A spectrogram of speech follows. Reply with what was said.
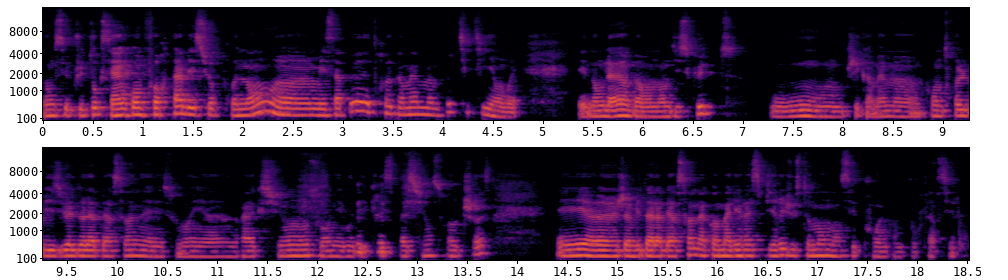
Donc c'est plutôt que c'est inconfortable et surprenant, euh, mais ça peut être quand même un peu titillant, ouais. Et donc là, ben, on en discute où j'ai quand même un contrôle visuel de la personne et souvent il y a une réaction, soit au niveau des crispations, soit autre chose. Et euh, j'invite à la personne à comme aller respirer justement dans ces points, comme pour faire circuler.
